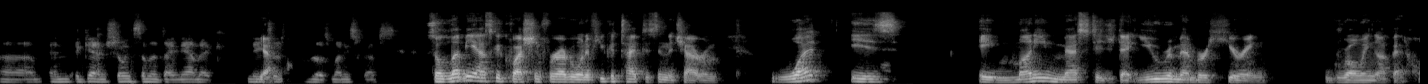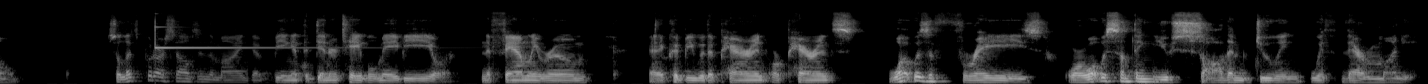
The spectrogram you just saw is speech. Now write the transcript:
um, and again, showing some of the dynamic natures yeah. of those money scripts. So let me ask a question for everyone. If you could type this in the chat room, what is a money message that you remember hearing growing up at home? So let's put ourselves in the mind of being at the dinner table, maybe, or in the family room, and it could be with a parent or parents. What was a phrase or what was something you saw them doing with their money?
